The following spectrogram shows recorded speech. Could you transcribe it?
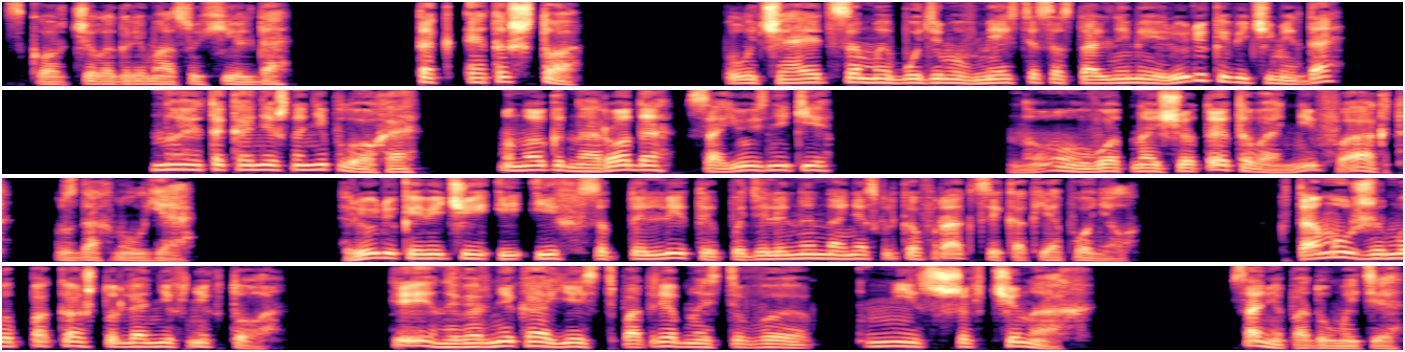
скорчила гримасу Хильда. Так это что? Получается, мы будем вместе с остальными Рюриковичами, да? Но это, конечно, неплохо. Много народа, союзники. Ну, вот насчет этого не факт, вздохнул я. Рюриковичи и их сателлиты поделены на несколько фракций, как я понял. К тому же мы пока что для них никто. И наверняка есть потребность в низших чинах. Сами подумайте.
